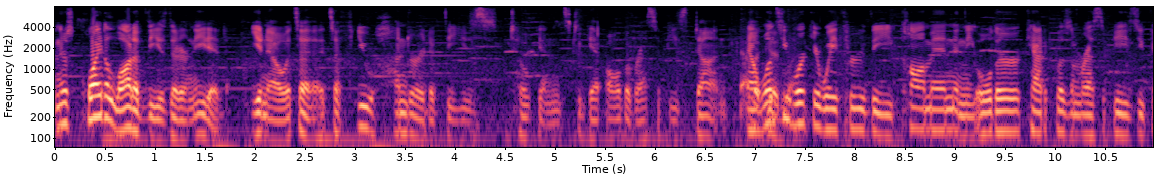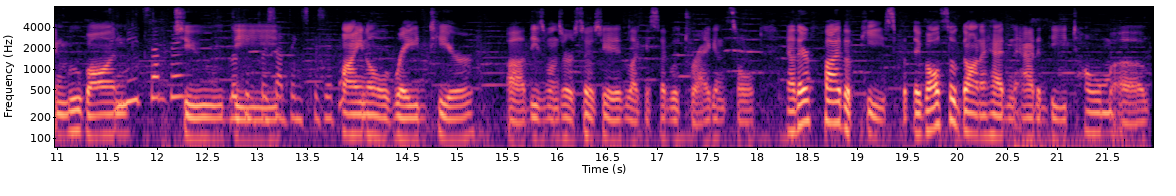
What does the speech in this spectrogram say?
And there's quite a lot of these that are needed. You know, it's a it's a few hundred of these tokens to get all the recipes done. Have now, once you one. work your way through the common and the older Cataclysm recipes, you can move on to Looking for the something specific? final raid tier. Uh, these ones are associated, like I said, with Dragon Soul. Now they're five apiece, but they've also gone ahead and added the Tome of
